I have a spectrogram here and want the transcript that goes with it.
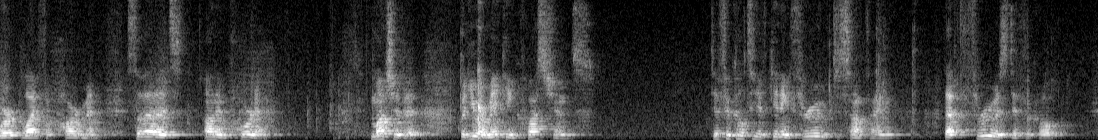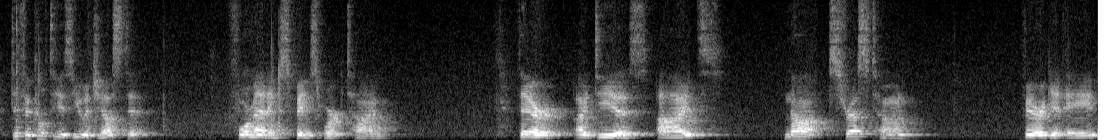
work life apartment so that it's unimportant. Much of it, but you are making questions. Difficulty of getting through to something, that through is difficult. Difficulty as you adjust it. Formatting space work time. Their ideas, ides, not stress tone. variegate aid,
